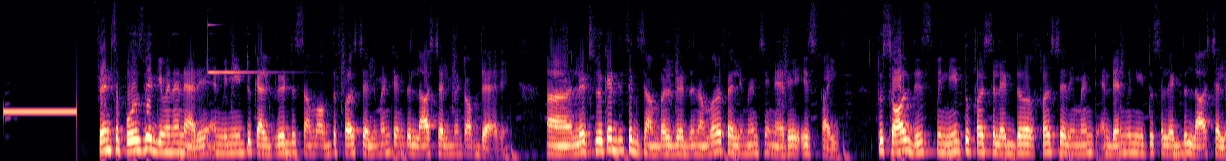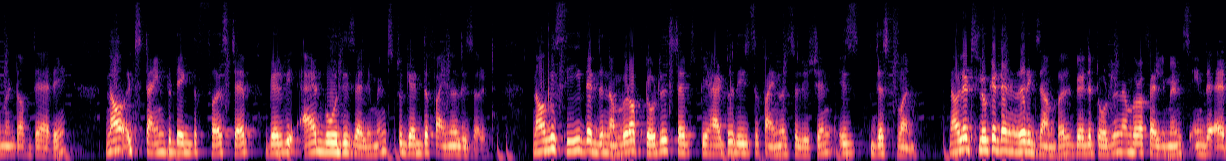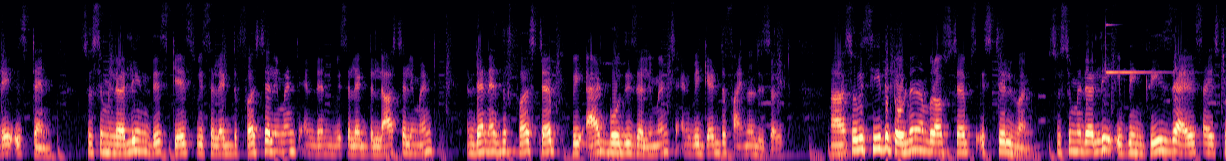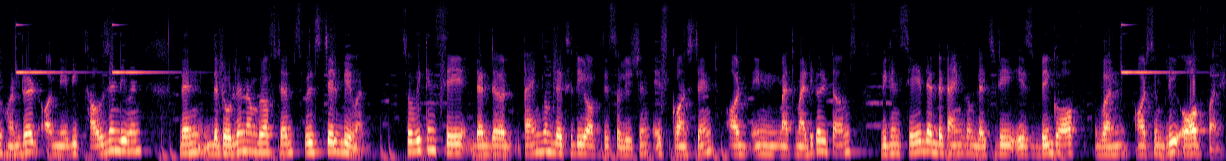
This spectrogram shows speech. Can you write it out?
Friends, suppose we are given an array and we need to calculate the sum of the first element and the last element of the array. Uh, let's look at this example where the number of elements in array is 5. To solve this, we need to first select the first element and then we need to select the last element of the array. Now it's time to take the first step where we add both these elements to get the final result. Now we see that the number of total steps we had to reach the final solution is just 1. Now let's look at another example where the total number of elements in the array is 10. So similarly in this case we select the first element and then we select the last element and then as the first step we add both these elements and we get the final result. Uh, so we see the total number of steps is still 1. So similarly if we increase the array size to 100 or maybe 1000 even then the total number of steps will still be 1. So we can say that the time complexity of this solution is constant or in mathematical terms we can say that the time complexity is big of 1 or simply O of 1.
